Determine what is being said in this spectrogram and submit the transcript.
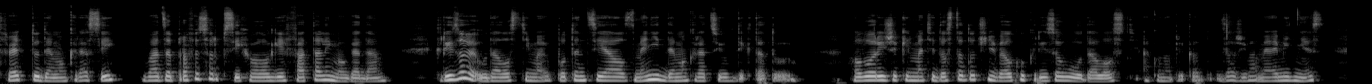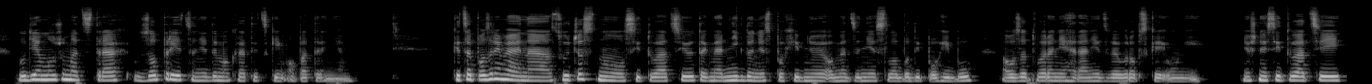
Threat to Democracy uvádza profesor psychológie Fatali Mogadam, krízové udalosti majú potenciál zmeniť demokraciu v diktatúru. Hovorí, že keď máte dostatočne veľkú krízovú udalosť, ako napríklad zažívame aj my dnes, ľudia môžu mať strach vzoprieť sa nedemokratickým opatreniam. Keď sa pozrieme aj na súčasnú situáciu, takmer nikto nespochybňuje obmedzenie slobody pohybu a uzatvorenie hraníc v Európskej únii. V dnešnej situácii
